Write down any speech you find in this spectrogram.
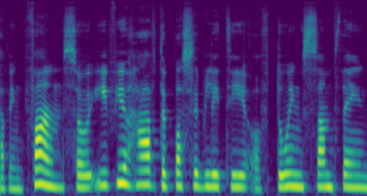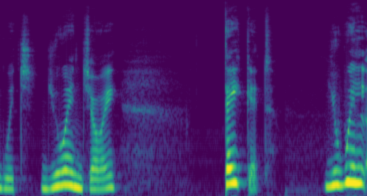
having fun. So if you have the possibility of doing something which you enjoy, take it. You will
